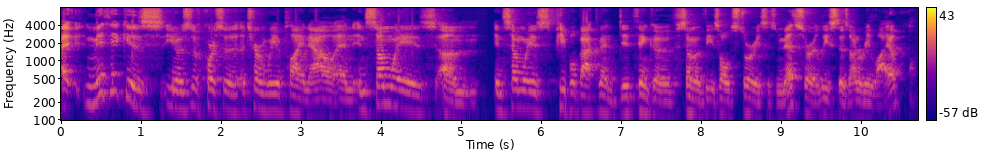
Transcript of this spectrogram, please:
I, mythic is you know this is of course a, a, term we apply now, and in some ways, um, in some ways, people back then did think of some of these old stories as myths, or at least as unreliable.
